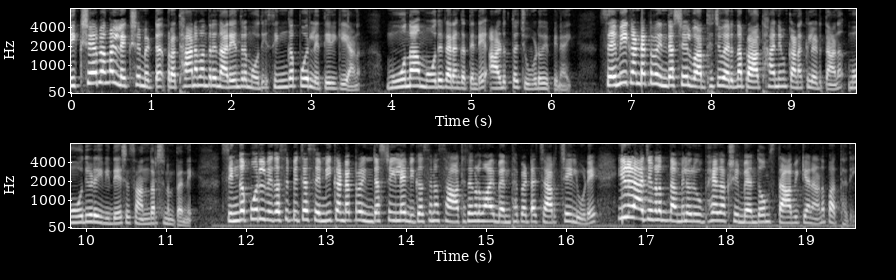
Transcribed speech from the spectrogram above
നിക്ഷേപങ്ങൾ ലക്ഷ്യമിട്ട് പ്രധാനമന്ത്രി നരേന്ദ്രമോദി സിംഗപ്പൂരിലെത്തിയിരിക്കുകയാണ്. മൂന്നാം മോദി തരംഗത്തിന്റെ അടുത്ത ചുവടുവയ്പ്പിനായി. സെമി കണ്ടക്ടർ ഇൻഡസ്ട്രിയിൽ വർദ്ധിച്ചു വരുന്ന പ്രാധാന്യം കണക്കിലെടുത്താണ് മോദിയുടെ ഈ വിദേശ സന്ദർശനം തന്നെ. സിംഗപ്പൂരിൽ വികസിപ്പിച്ച സെമി കണ്ടക്ടർ ഇൻഡസ്ട്രിയിലെ വികസന സാധ്യതകളുമായി ബന്ധപ്പെട്ട ചർച്ചയിലൂടെ ഇരു രാജ്യങ്ങളും തമ്മിൽ ഒരു ഉഭയകക്ഷി ബന്ധവും സ്ഥാപിക്കാനാണ് പദ്ധതി.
